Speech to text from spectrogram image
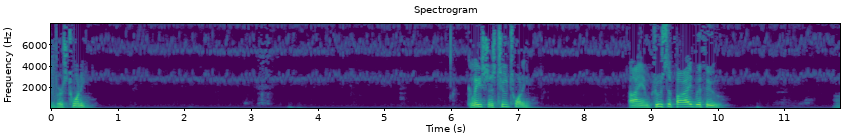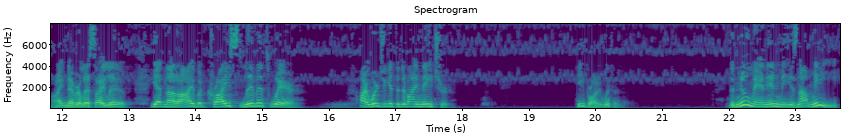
verse 20. Galatians 2.20. I am crucified with who? Alright, nevertheless I live. Yet not I, but Christ liveth where? Alright, where'd you get the divine nature? He brought it with him. The new man in me is not me,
